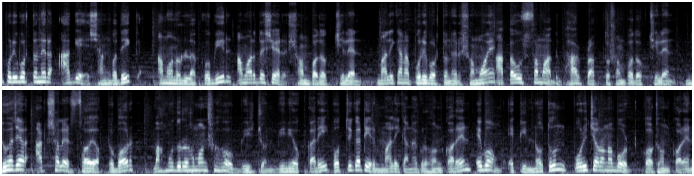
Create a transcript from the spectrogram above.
পরিবর্তনের আগে সাংবাদিক আমানুল্লাহ কবির আমার দেশের সম্পাদক ছিলেন। মালিকানা পরিবর্তনের সময় আতাউস সামাদ ভারপ্রাপ্ত সম্পাদক ছিলেন। দু হাজার আট সালের ছয় অক্টোবর মাহমুদুর রহমান সহ বিশ জন বিনিয়োগকারী পত্রিকাটির মালিকানা গ্রহণ করেন এবং একটি নতুন পরিচালনা বোর্ড গঠন করেন।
